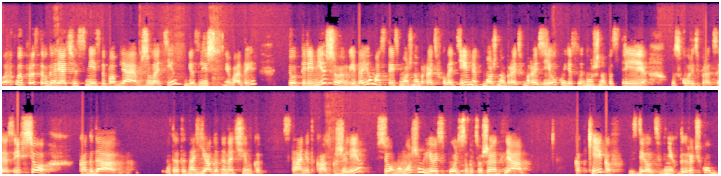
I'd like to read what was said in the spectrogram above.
Вот мы просто в горячую смесь добавляем желатин без лишней воды, все перемешиваем и даем остыть. Можно убрать в холодильник, можно убрать в морозилку, если нужно быстрее ускорить процесс. И все. Когда вот эта ягодная начинка станет как желе, все, мы можем ее использовать уже для капкейков, сделать в них дырочку.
